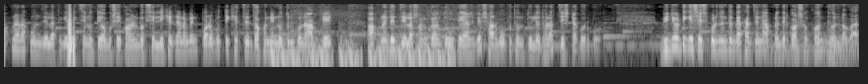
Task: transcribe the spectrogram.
আপনারা কোন জেলা থেকে দেখছেন, অতি অবশ্যই কমেন্ট বক্সে লিখে জানাবেন। পরবর্তী ক্ষেত্রে যখনই নতুন কোনো আপডেট আপনাদের জেলা সংক্রান্ত উঠে আসবে, সর্বপ্রথম তুলে ধরার চেষ্টা করব। ভিডিওটিকে শেষ পর্যন্ত দেখার জন্য আপনাদেরকে অসংখ্য ধন্যবাদ।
